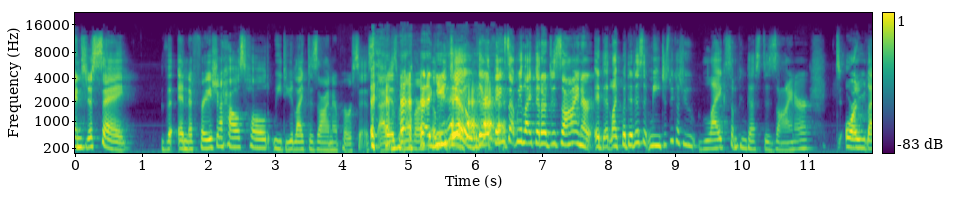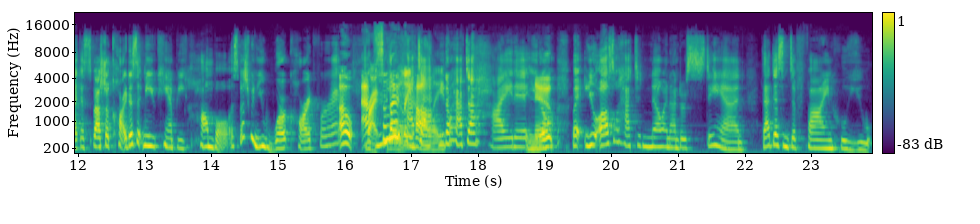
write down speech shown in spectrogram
and just say, the, in the Frazier household, we do like designer purses. That is one of our. You we do. There are things that we like that are designer. It, it, like, but it doesn't mean just because you like something that's designer or you like a special car, it doesn't mean you can't be humble, especially when you work hard for it. Oh, Right. You absolutely, to- Holly. you don't have to hide it. You Nope. don't, but you also have to know and understand that doesn't define who you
